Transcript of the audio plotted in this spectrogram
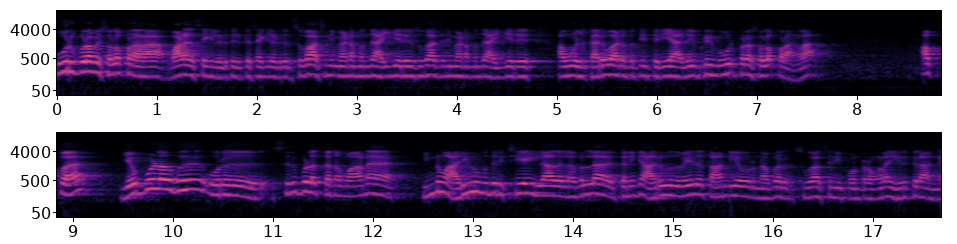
ஊர் பூரா போய் சொல்ல போகிறாரா வாடகை சைக்கிள் எடுத்துக்கிட்டு சைக்கிள் எடுத்துகிட்டு சுகாசினி மேடம் வந்து ஐயர் சுகாசினி மேடம் வந்து ஐயர் அவங்களுக்கு கருவாடை பற்றி தெரியாது இப்படின்னு ஊர் பூரா சொல்ல போகிறாங்களா அப்போ எவ்வளவு ஒரு சிறுபலத்தனமான இன்னும் அறிவு முதிர்ச்சியே இல்லாத லெவலில் இத்தனைக்கும் அறுபது வயதை தாண்டிய ஒரு நபர் சுகாசினி போன்றவங்களாம் இருக்கிறாங்க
